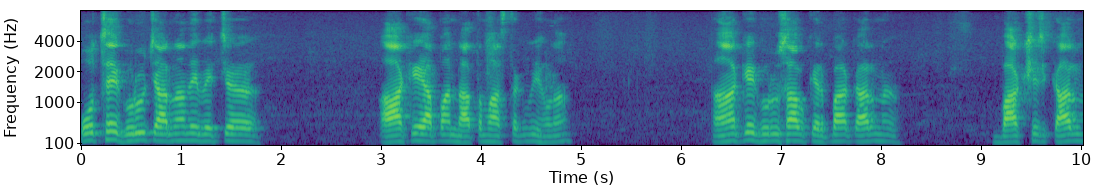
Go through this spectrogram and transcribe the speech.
ਉੱਥੇ ਗੁਰੂ ਚਰਨਾਂ ਦੇ ਵਿੱਚ ਆ ਕੇ ਆਪਾਂ ਨਤਮਸਤਕ ਵੀ ਹੋਣਾ, ਤਾਂ ਕਿ ਗੁਰੂ ਸਾਹਿਬ ਕਿਰਪਾ ਕਰਨ, ਬਖਸ਼ਿਸ਼ ਕਰਨ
